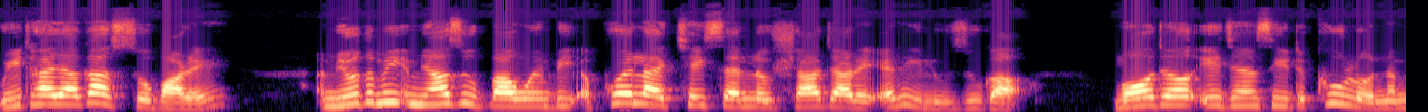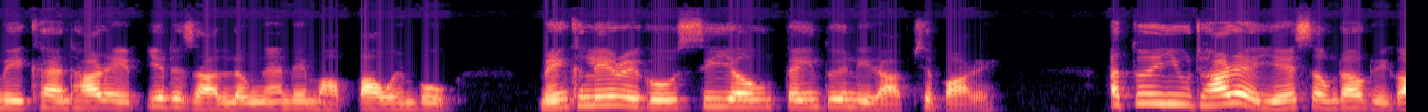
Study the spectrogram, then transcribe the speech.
ဝီထာယာကဆိုပါတယ်အမျိုးသမီးအများစုပါဝင်ပြီးအဖွဲ့လိုက်ချိတ်ဆက်လှုပ်ရှားကြတဲ့အဲ့ဒီလူစုက model agency တခုလို့နာမည်ခံထားတဲ့ပြည်တစားလုပ်ငန်းတွေမှာပါဝင်ဖို့မိန်းကလေးတွေကိုစီယုံတင်သွင်းနေတာဖြစ်ပါတယ်အသွင်ယူထားတဲ့ရဲစုံတောက်တွေက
